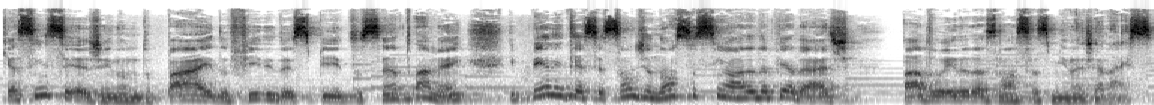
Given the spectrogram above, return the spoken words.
Que assim seja, em nome do Pai, do Filho e do Espírito Santo. Amém. E pela intercessão de Nossa Senhora da Piedade, padroeira das nossas Minas Gerais.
